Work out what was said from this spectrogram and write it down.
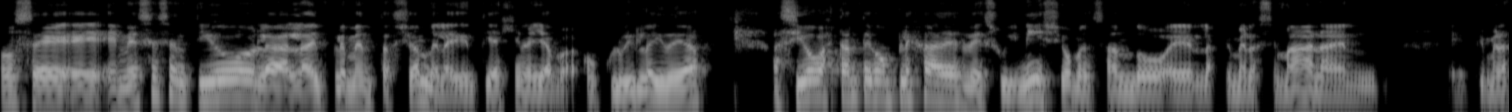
Entonces, eh, en ese sentido, la, implementación de la identidad de género, ya para concluir la idea, ha sido bastante compleja desde su inicio, pensando en las primeras semanas, en, eh, primero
